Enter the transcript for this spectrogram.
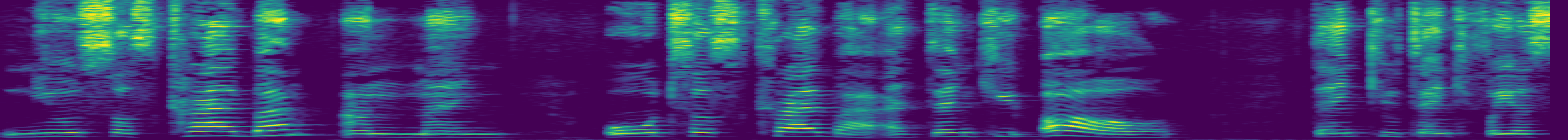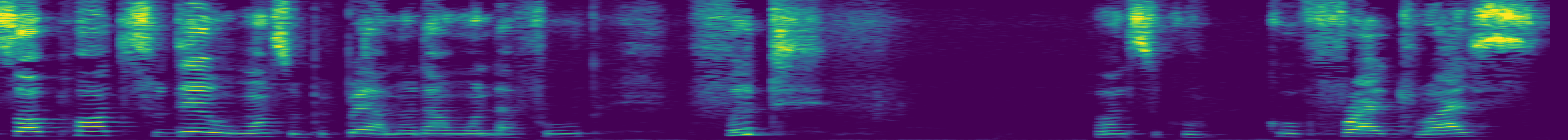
new subscriber and my old subscriber. I thank you all. Thank you, thank you for your support. Today we want to prepare another wonderful food. We want to cook, cook fried rice.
